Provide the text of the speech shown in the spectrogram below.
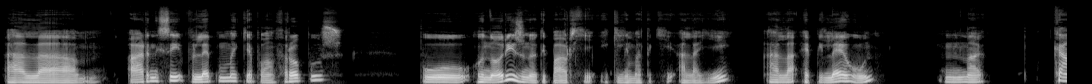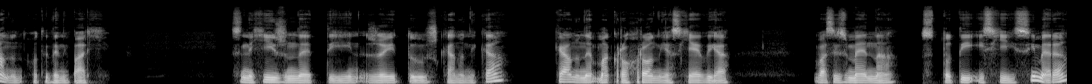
Αλλά άρνηση βλέπουμε και από ανθρώπους που γνωρίζουν ότι υπάρχει η κλιματική αλλαγή, αλλά επιλέγουν να κάνουν ότι δεν υπάρχει. Συνεχίζουν την ζωή τους κανονικά, κάνουν μακροχρόνια σχέδια βασισμένα στο τι ισχύει σήμερα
